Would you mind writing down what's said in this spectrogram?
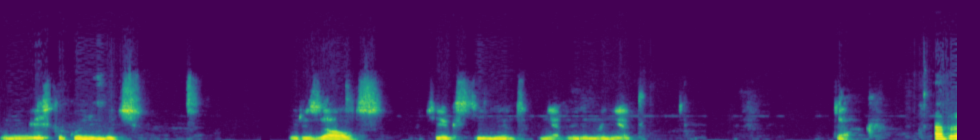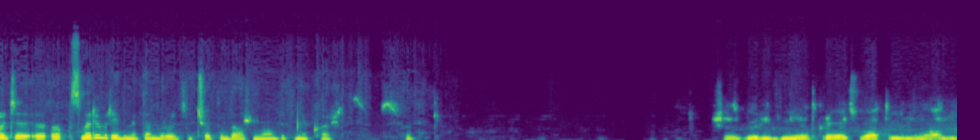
У него есть какой-нибудь results txt? Нет? Нет, видимо, нет. А вроде, э, э, посмотри в ритме, там вроде что-то должно быть, мне кажется, все-таки. Сейчас бы readme открывать в атоме. Ну ладно.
